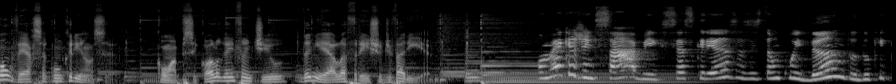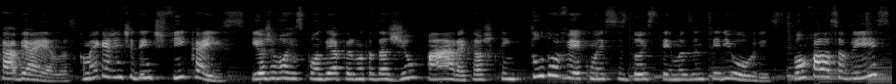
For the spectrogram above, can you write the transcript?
Conversa com Criança, com a psicóloga infantil Daniela Freixo de Varia. Como é que a gente sabe se as crianças estão cuidando do que cabe a elas? Como é que a gente identifica isso? E hoje eu vou responder a pergunta da Gilmara, que eu acho que tem tudo a ver com esses dois temas anteriores. Vamos falar sobre isso?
